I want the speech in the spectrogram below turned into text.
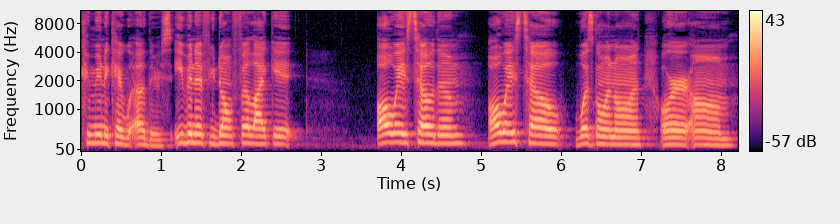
communicate with others, even if you don't feel like it. Always tell them. Always tell what's going on, or um,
